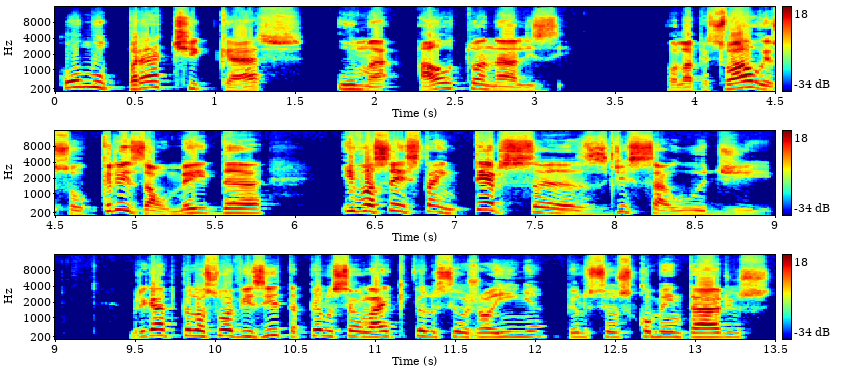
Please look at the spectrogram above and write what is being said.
Como praticar uma autoanálise? Olá pessoal, eu sou Cris Almeida e você está em Terças de Saúde. Obrigado pela sua visita, pelo seu like, pelo seu joinha, pelos seus comentários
